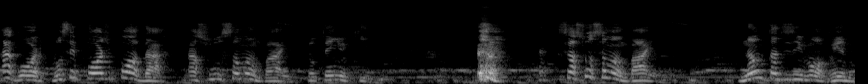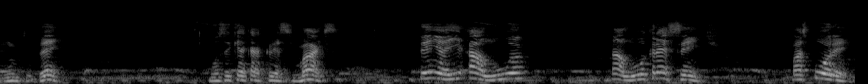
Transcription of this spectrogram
Agora, você pode podar a sua samambaia. Eu tenho aqui. Se a sua samambaia não está desenvolvendo muito bem, você quer que ela cresça mais? Tem aí a lua, a lua crescente. Mas porém,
